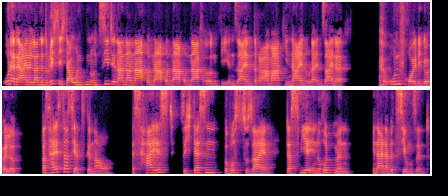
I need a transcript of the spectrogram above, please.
Oder der eine landet richtig da unten und zieht den anderen nach und nach und nach und nach irgendwie in sein Drama hinein oder in seine unfreudige Hölle. Was heißt das jetzt genau? Es heißt, sich dessen bewusst zu sein, dass wir in Rhythmen in einer Beziehung sind.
